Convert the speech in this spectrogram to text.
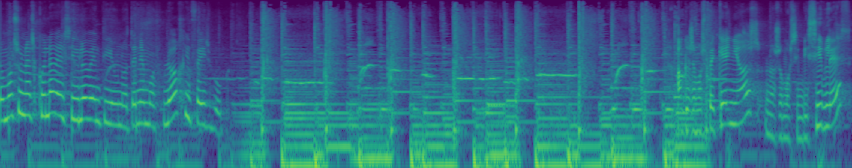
Somos una escuela del siglo XXI, tenemos blog y Facebook. Aunque somos pequeños, no somos invisibles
